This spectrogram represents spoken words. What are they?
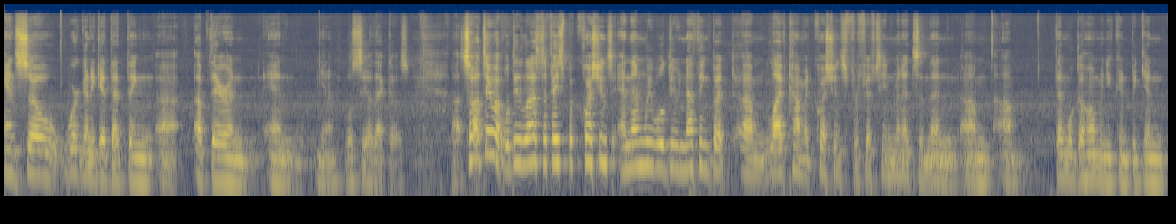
and so we're going to get that thing uh, up there, and and you know we'll see how that goes. Uh, so I'll tell you what, we'll do the last of Facebook questions, and then we will do nothing but um, live comment questions for 15 minutes, and then um, um, then we'll go home, and you can begin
